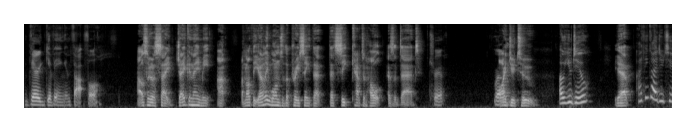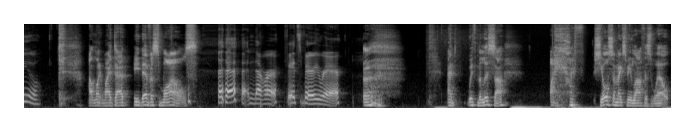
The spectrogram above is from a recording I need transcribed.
very giving and thoughtful. I also gotta say, Jake and Amy are, are not the only ones of the precinct that, that see Captain Holt as a dad. True. I do too. Oh, you do? Yep. I think I do too. Unlike my dad, he never smiles. Never. It's very rare. and with Melissa, I, I she also makes me laugh as well.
